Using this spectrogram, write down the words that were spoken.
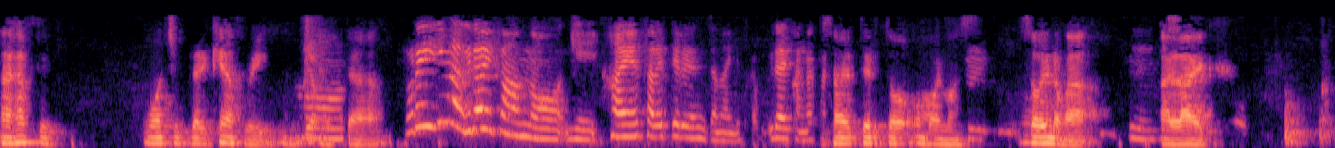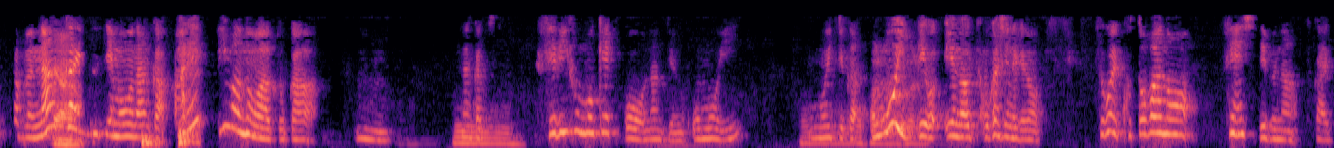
I have to watch it very carefully. Yep. And, uh, それ今、う大さんのに反映されてるんじゃないですか。う大さんが書く。されてると思います。そういうのが、うん。 I like. 多分何回見てもなんか、あれ今のはとか、うん。なんかセリフも結構、なんていうの、重い重いっていうか、重いっていうのはおかしいんだけど、すごい言葉のセンシティブな使い、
